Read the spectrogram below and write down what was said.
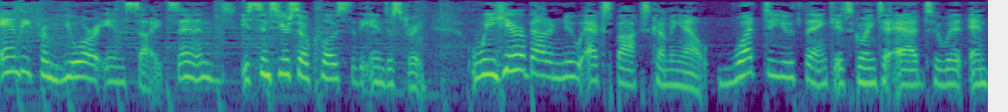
Andy, from your insights, and, since you're so close to the industry, we hear about a new Xbox coming out. What do you think is going to add to it, and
